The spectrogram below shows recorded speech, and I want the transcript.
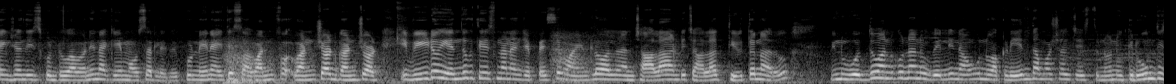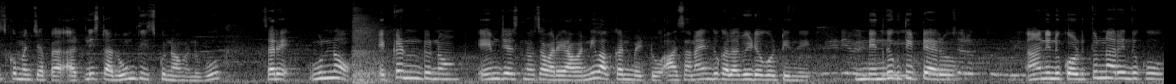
టెన్షన్ తీసుకుంటూ అవన్నీ నాకేం అవసరం లేదు. ఇప్పుడు నేనైతే one one shot gun shot ఈ వీడియో ఎందుకు తీస్తున్నానని చెప్పేసి మా ఇంట్లో వాళ్ళు నన్ను చాలా అంటే చాలా తిడుతున్నారు. నేను వద్దు అనుకున్నా నువ్వు వెళ్ళినావు నువ్వు అక్కడ ఏం తమాషాలు చేస్తున్నావు నువ్వు రూమ్ తీసుకోమని చెప్పా అట్లీస్ట్ ఆ రూమ్ తీసుకున్నావు నువ్వు? సరే ఉన్నావు. ఎక్కడ ఉంటున్నావు? ఏం చేస్తున్నావు? సరే అవన్నీ పక్కన పెట్టు. ఆ సన ఎందుకు అలా వీడియో కొట్టింది? నిన్ను ఎందుకు తిట్టారు? నిన్ను కొడుతున్నారు ఎందుకు?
